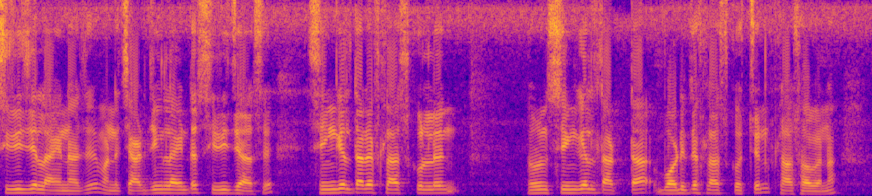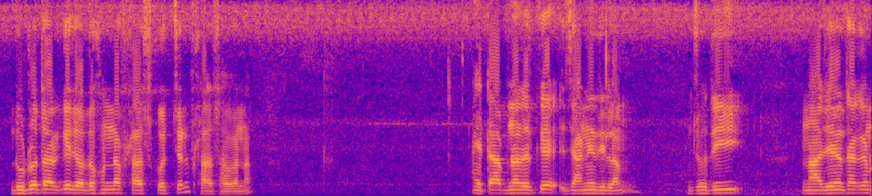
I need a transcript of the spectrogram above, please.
সিরিজে লাইন আছে মানে চার্জিং লাইনটা সিরিজে আসে সিঙ্গেল তারে ফ্লাশ করলেন, ধরুন সিঙ্গেল তারটা বডিতে ফ্লাশ করছেন ফ্লাশ হবে না। দুটো তারকে যতক্ষণ না ফ্লাশ করছেন ফ্লাশ হবে না। এটা আপনাদেরকে জানিয়ে দিলাম। যদি না জেনে থাকেন,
